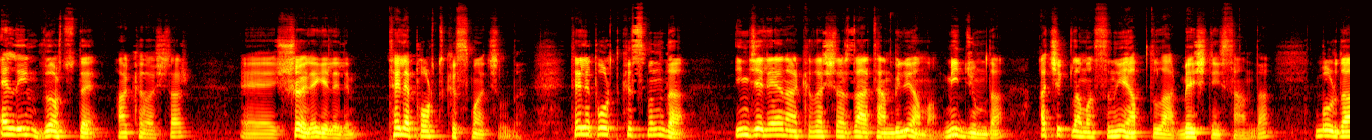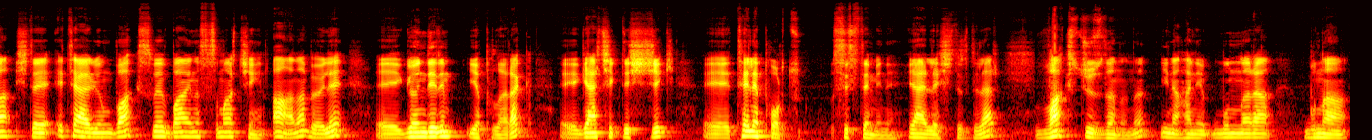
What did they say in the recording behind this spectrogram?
Alien Words'de arkadaşlar e, şöyle gelelim. Teleport kısmı açıldı. Teleport kısmını da inceleyen arkadaşlar zaten biliyor ama Medium'da açıklamasını yaptılar 5 Nisan'da. Burada işte Ethereum, Vax ve Binance Smart Chain ağına böyle e, gönderim yapılarak e, gerçekleşecek e, teleport sistemini yerleştirdiler. Vax cüzdanını yine hani bunlara buna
